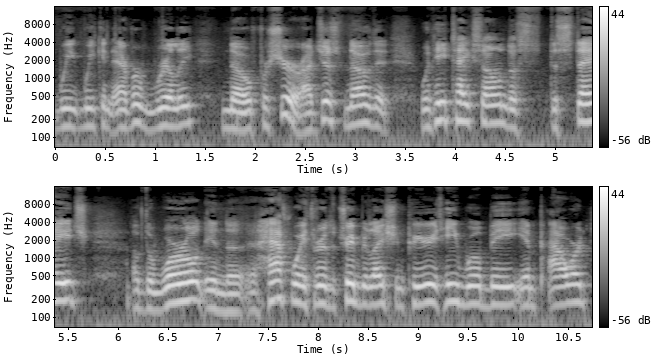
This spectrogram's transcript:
we, we can ever really know for sure. I just know that when he takes on the, the stage of the world in the halfway through the tribulation period, he will be empowered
